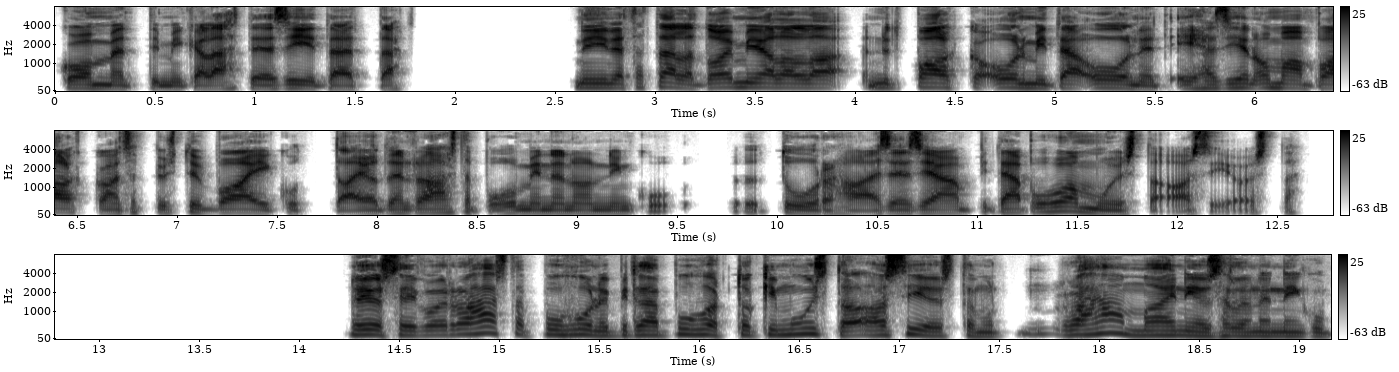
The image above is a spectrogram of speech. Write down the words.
kommentti, mikä lähtee siitä, että niin, että tällä toimialalla nyt palkka on mitä on, että eihän siihen omaan palkkaansa pysty vaikuttaa, joten rahasta puhuminen on niin kuin turhaa ja sen sijaan pitää puhua muista asioista. No jos ei voi rahasta puhua, niin pitää puhua toki muista asioista, mutta raha on mainio sellainen niin kuin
